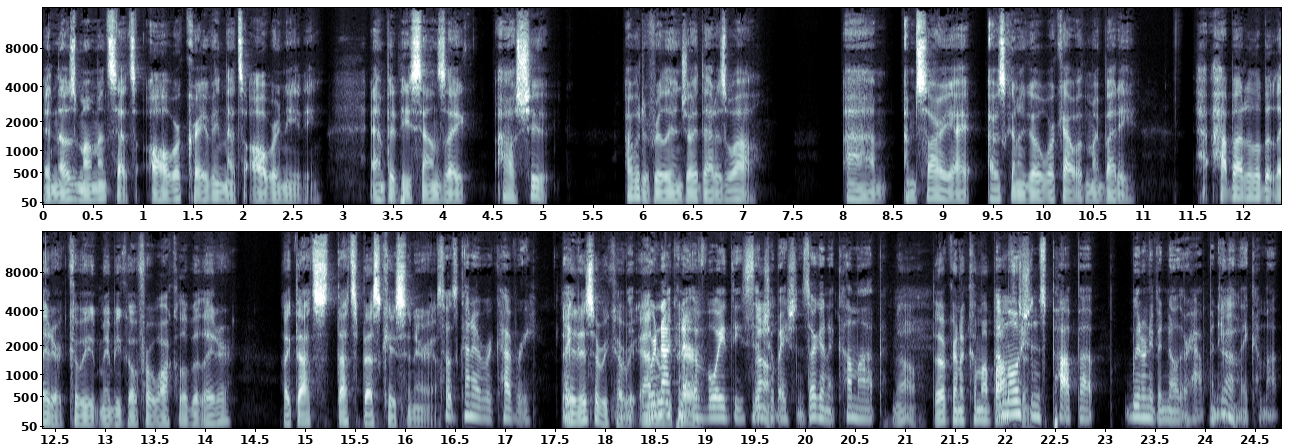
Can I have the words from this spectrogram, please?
In those moments, that's all we're craving. That's all we're needing. Empathy sounds like, oh, shoot, I would have really enjoyed that as well. Um, I'm sorry, I, I was going to go work out with my buddy. H- how about a little bit later? Could we maybe go for a walk a little bit later? Like that's that's best case scenario. So it's kind of recovery. it is a recovery. We're not going to avoid these No. situations. They're going to come up. No, they're going to come up. often. Emotions pop up. We don't even know they're happening Yeah. when they come up.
